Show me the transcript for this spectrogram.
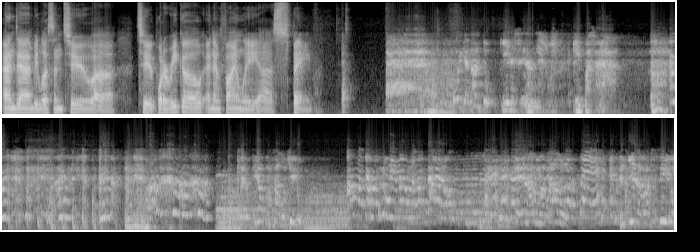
and then we listen to uh, to Puerto Rico, and then finally uh, Spain. Oigan, ¿Quiénes serán esos? ¿Qué pasará? ¿Pero qué ha pasado, Chiro? ¡Han matado a Ruby, hermano! ¡La mataron! ¿Por qué la han matado? No sé. ¿Y quién habrá sido?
